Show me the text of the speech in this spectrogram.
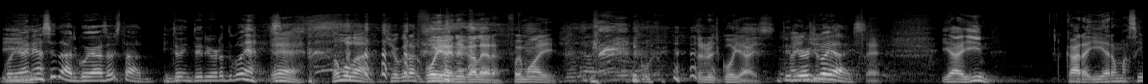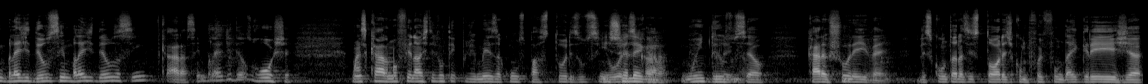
E- Goiânia é a cidade, Goiás é o estado. Então, interior é do Goiás. É, vamos lá. Geografia. Goiânia, galera. Foi mal aí. interior de Goiás. Interior de Entendi. Goiás. É. E aí, cara, e era uma Assembleia de Deus, Assembleia de Deus, assim, cara, Assembleia de Deus roxa. Mas, cara, no final a gente teve um tempo de mesa com os pastores, os senhores, Isso é legal, cara. Meu muito Deus legal. do céu. Cara, eu chorei, velho. Eles contando as histórias de como foi fundar a igreja,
